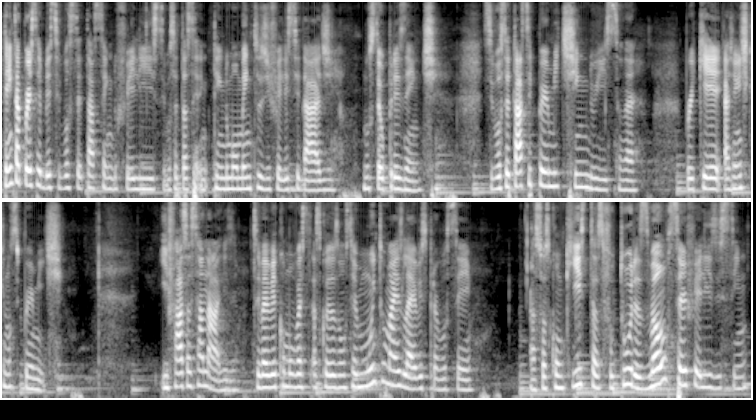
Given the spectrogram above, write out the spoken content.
Tenta perceber se você está sendo feliz, se você está tendo momentos de felicidade no seu presente. Se você está se permitindo isso, né? Porque a gente que não se permite. E faça essa análise. Você vai ver como vai, as coisas vão ser muito mais leves para você. As suas conquistas futuras vão ser felizes sim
